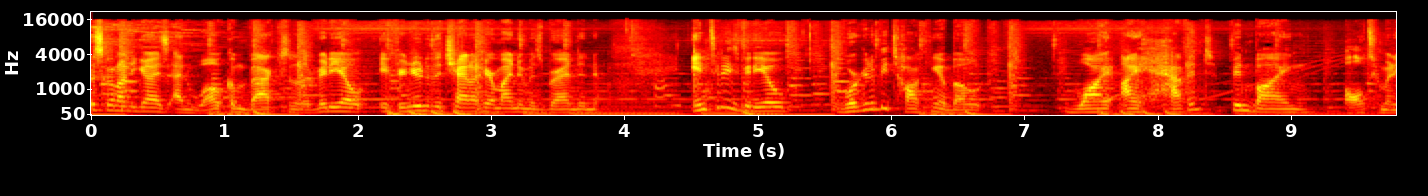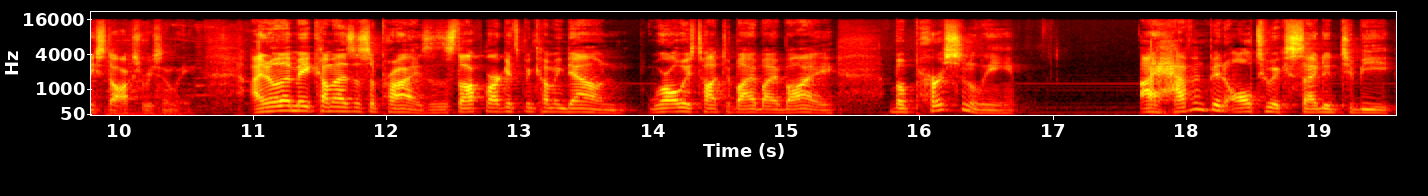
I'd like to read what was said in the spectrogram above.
is going on you guys and welcome back to another video. If you're new to the channel here, my name is Brandon. In today's video, we're gonna be talking about why I haven't been buying all too many stocks recently. I know that may come as a surprise as the stock market's been coming down. We're always taught to buy, buy, buy. But personally, I haven't been all too excited to be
